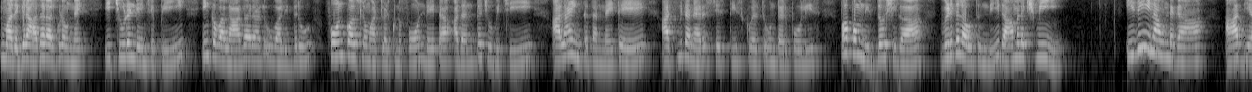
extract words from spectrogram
మా దగ్గర ఆధారాలు కూడా ఉన్నాయి. ఇది చూడండి అని చెప్పి ఇంకా వాళ్ళ ఆధారాలు వాళ్ళిద్దరూ ఫోన్ కాల్స్లో మాట్లాడుకున్న ఫోన్ డేటా అదంతా చూపించి అలా ఇంకా తన్నైతే అస్మితని అరెస్ట్ చేసి తీసుకువెళ్తూ ఉంటారు పోలీస్. పాపం నిర్దోషిగా విడుదలవుతుంది రామలక్ష్మి. ఇది ఇలా ఉండగా ఆద్య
